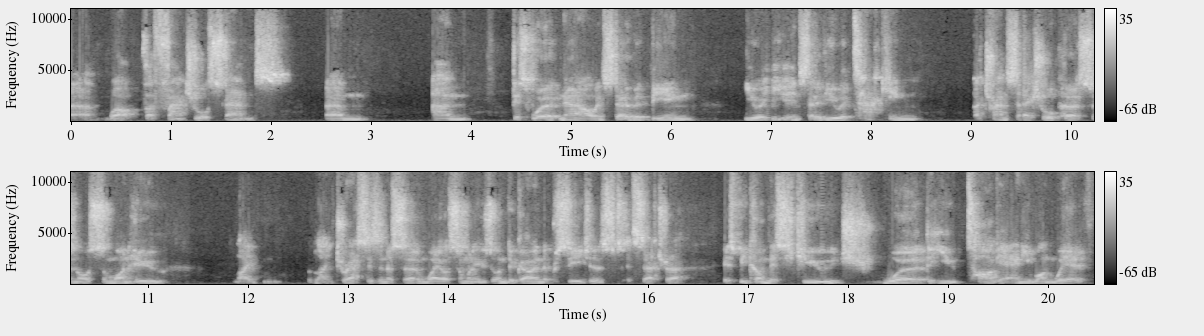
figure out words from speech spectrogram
uh, well, a factual stance. Um, and this word now, instead of it being you, instead of you attacking a transsexual person or someone who like like dresses in a certain way or someone who's undergoing the procedures, etc. It's become this huge word that you target anyone with.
